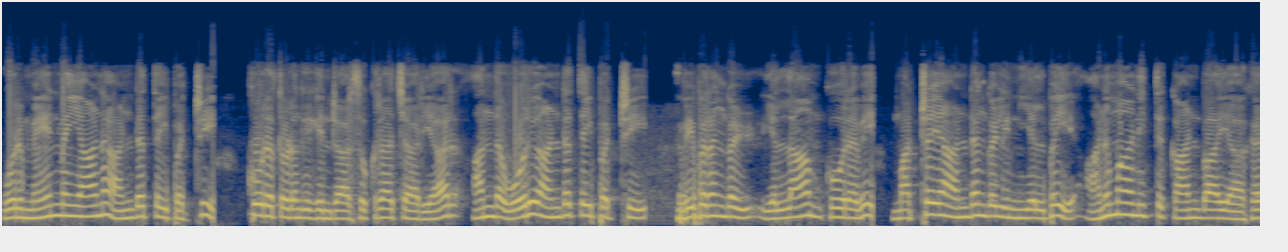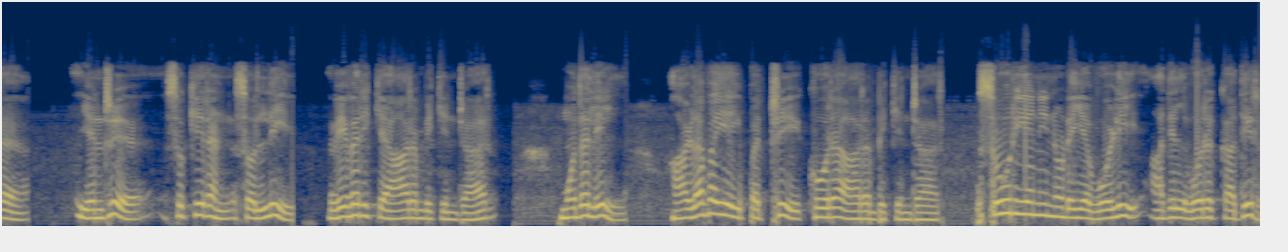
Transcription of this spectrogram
ஒரு மேன்மையான அண்டத்தை பற்றி கூறத் தொடங்குகின்றார் சுக்கராச்சாரியார். அந்த ஒரு அண்டத்தை பற்றி விவரங்கள் எல்லாம் கூறவே மற்றைய அண்டங்களின் இயல்பை அனுமானித்து காண்பாயாக என்று சுக்கிரன் சொல்லி விவரிக்க ஆரம்பிக்கின்றார். முதலில் அளவையை பற்றி கூற ஆரம்பிக்கின்றார். சூரியனினுடைய ஒளி அதில் ஒரு கதிர்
